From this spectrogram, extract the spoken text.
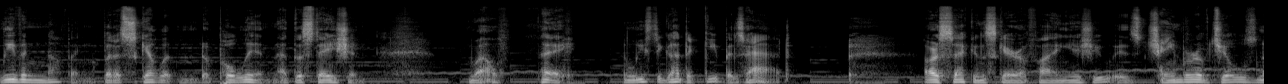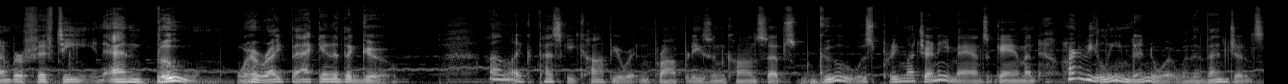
leaving nothing but a skeleton to pull in at the station. Well, hey, at least he got to keep his hat. Our second scarifying issue is Chamber of Chills number 15, and boom, we're right back into the goo. Unlike pesky copywritten properties and concepts, goo was pretty much any man's game, and Harvey leaned into it with a vengeance.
